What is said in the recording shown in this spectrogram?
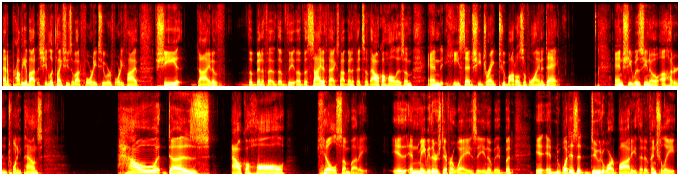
at a, probably about, she looked like she's about 42 or 45. She died of the benefit of the of the side effects, not benefits of alcoholism. And he said she drank two bottles of wine a day, and she was you know 120 pounds. How does alcohol kill somebody? and maybe there's different ways, you know, but it, and what does it do to our body that eventually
